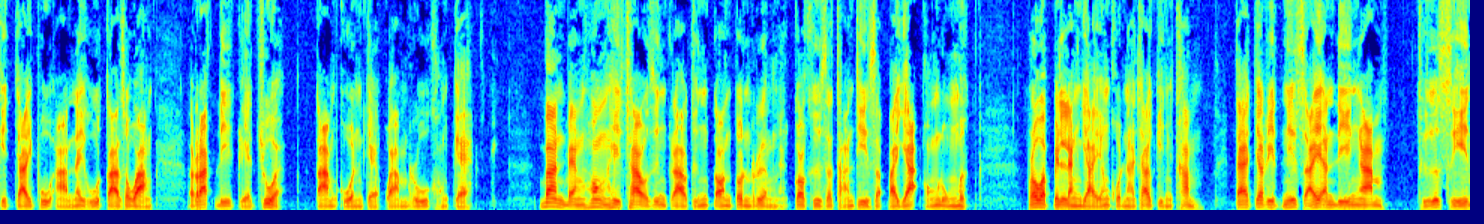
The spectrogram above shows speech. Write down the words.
กิดใจผู้อ่านในหูตาสว่าง รักดีเกลียดชั่ว ตามควรแก่ความรู้ของแกบ้านแบ่งห้องให้เช่าซึ่งกล่าวถึงตอนต้นเรื่องเนี่ยก็คือสถานที่สปายะของลุงหมึก เพราะว่าเป็นแหล่งใหญ่ของคนหาเช้ากินค่ำแต่จริตนิสัยอันดีงาม ถือศีล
